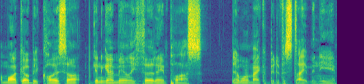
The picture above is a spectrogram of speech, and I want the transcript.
I might go a bit closer. I'm going to go Manly 13 plus. They want to make a bit of a statement here.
